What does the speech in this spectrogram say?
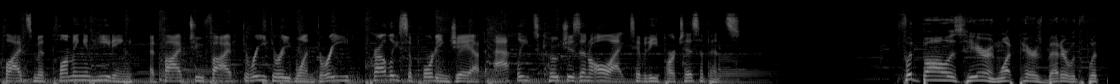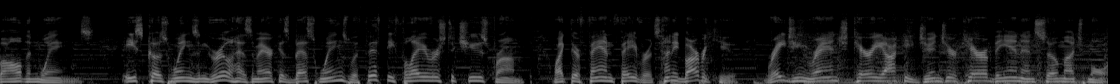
Clyde Smith Plumbing and Heating at 525 3313, proudly supporting JF athletes, coaches, and all activity participants. Football is here, and what pairs better with football than wings? East Coast Wings and Grill has America's best wings with 50 flavors to choose from, like their fan favorites Honey Barbecue, Raging Ranch, Teriyaki Ginger, Caribbean, and so much more.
